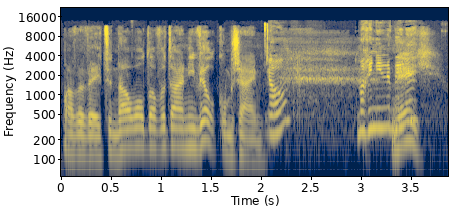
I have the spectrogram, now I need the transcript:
Maar we weten nou al dat we daar niet welkom zijn. Oh? Mag je niet naar binnen? Nee.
